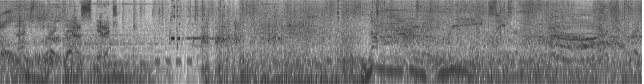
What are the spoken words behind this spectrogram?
Streak. Let's break their spirit. Break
